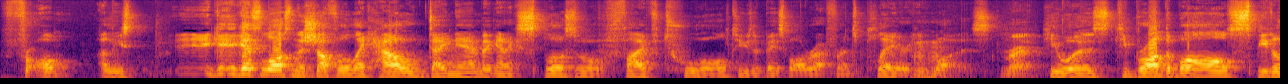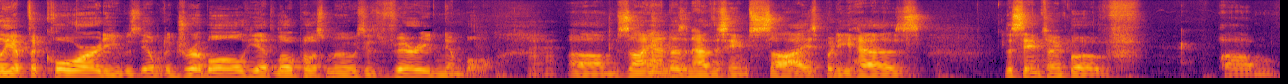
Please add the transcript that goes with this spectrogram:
for all, at least it, gets lost in the shuffle, like how dynamic and explosive of a five tool, to use a baseball reference, player he was. Right. He was he brought the ball speedily up the court. He was able to dribble. He had low post moves. He was very nimble. Um, Zion doesn't have the same size, but he has the same type of um,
